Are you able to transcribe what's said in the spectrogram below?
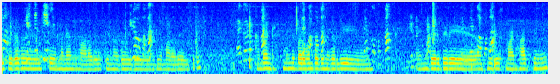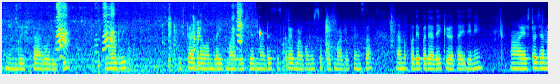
ಈಗಿರೋದು ಇಷ್ಟೇ ಮನೆ ಮಾಡೋದು, ತಿನ್ನೋದು, ಇದು ಹಿಂಗೆ ಮಾಡೋದು ಐತ್ರಿ. ಬನ್ರಿ, ಮುಂದೆ ಬರುವಂಥ ದಿನದಲ್ಲಿ ಬೇರೆ ಬೇರೆ ವಿಡಿಯೋಸ್ ಮಾಡಿ ಹಾಕ್ತೀನಿ. ನಿಮಗೂ ಇಷ್ಟ ಆಗೋ ರೀತಿ ನೋಡಿರಿ. ಇಷ್ಟ ಆದರೆ ಒಂದು ಲೈಕ್ ಮಾಡಿರಿ ಶೇರ್ ಮಾಡಿರಿ ಸಬ್ಸ್ಕ್ರೈಬ್ ಮಾಡ್ಕೊಂಡು ಸಪೋರ್ಟ್ ಮಾಡಿರಿ ಫ್ರೆಂಡ್ಸ ನಾನು ಪದೇ ಪದೇ ಅದೇ ಕೇಳ್ತಾ ಇದ್ದೀನಿ. ಎಷ್ಟೋ ಜನ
